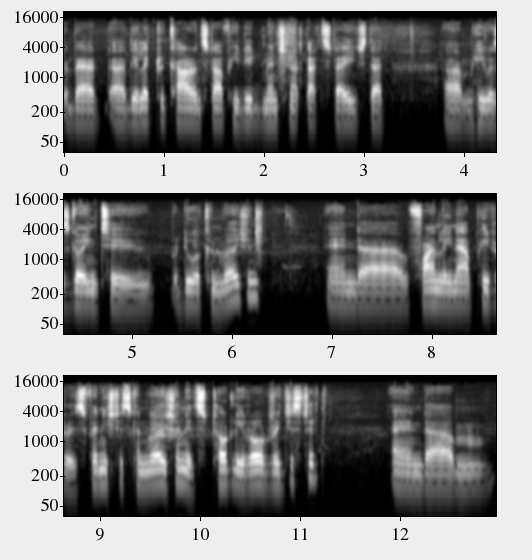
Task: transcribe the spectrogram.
about uh, the electric car and stuff. He did mention at that stage that um, he was going to do a conversion. And uh, finally, now Peter has finished his conversion. It's totally road registered. And um,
